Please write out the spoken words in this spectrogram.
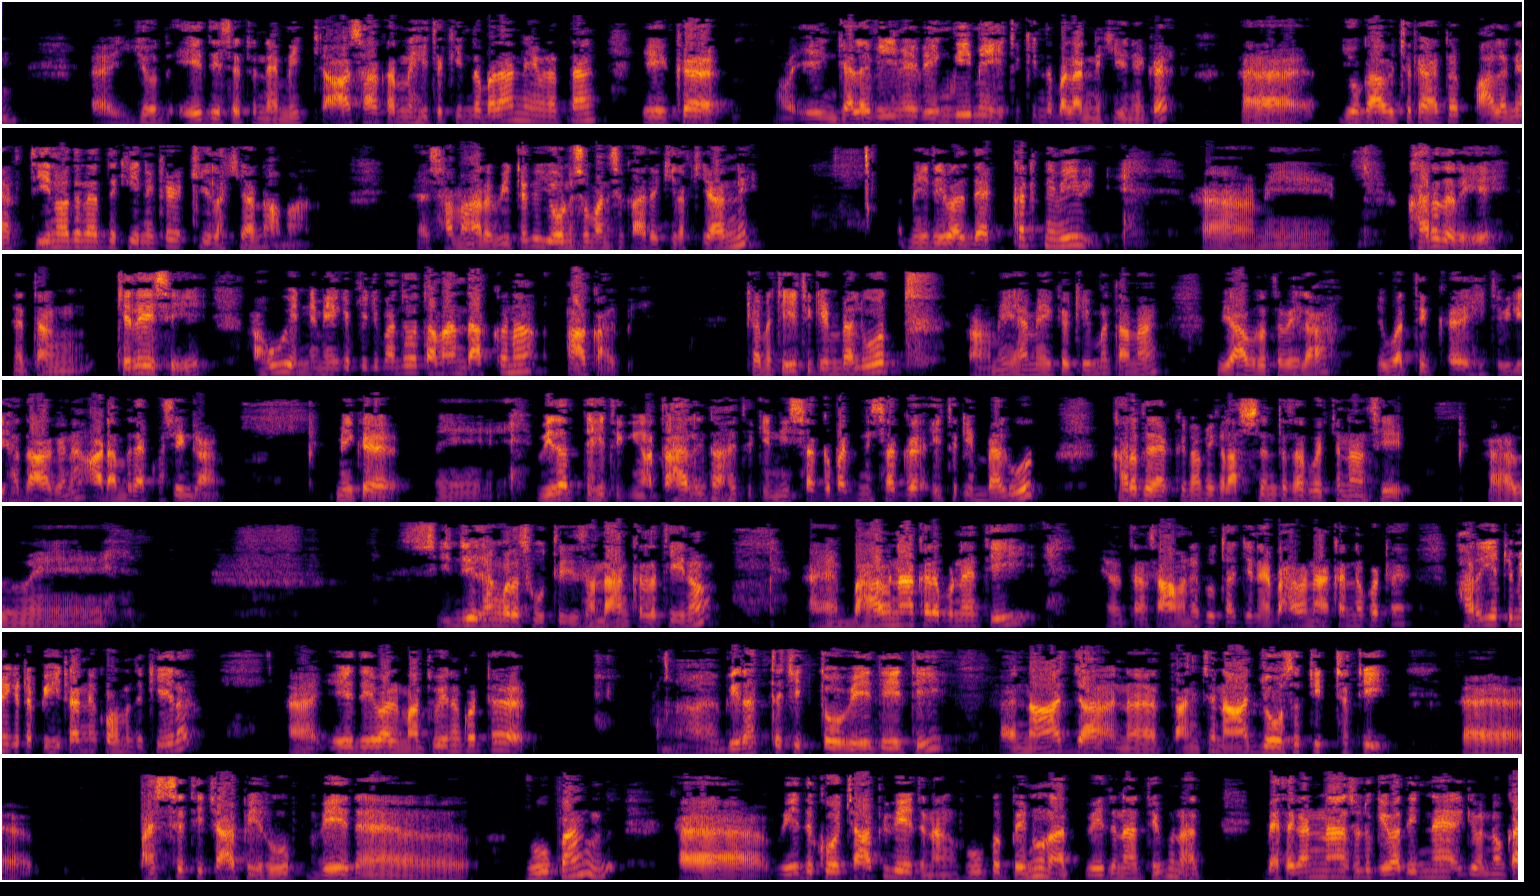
යොද ඒ දෙසට නැමිච්ච ආශා කරන හිතකින්ද බලන්නේ එහෙම නැත්නම් ඒක ඒන් ගැලවීමේ වෙන්වීමේ හිතකින්ද බලන්නේ කියන එක යෝගාවචරයට පාලනයක් තියනවද නැද්ද කියන එක කියලා කියන්න අමාරුයි. සමහර විටක යෝනිසෝමනසිකාරය කියලා කියන්නේ මේ දේවල් දැක්කට නෙවෙයි මේ කරදරේ නැත්නම් කෙලෙසේ අහුවෙන්නේ මේක පිළිබඳව Taman දක්වන ආකල්පය. කැමැති හිතකින් බැලුවොත් මේ හැම එකකින්ම Taman ව්‍යවෘත වෙලා ඒවත් එක්ක හිතවිලි හදාගෙන ආඩම්බරයක් වශයෙන් ගන්නවා. මේක මේ විරත් හිතකින් අතහලින හිතකින් නිස්සග්ග පටිනිස්සග්ග හිතකින් බැලුවොත් කරදරයක් වෙනවා. මේක ලස්සනට සර්වඥාන්සේ මේ ඉන්ද්‍රිය සංවර සූත්‍රයේ සඳහන් කරලා තියෙනවා. භාවනා කරපො නැති නැත්නම් සාමාන්‍ය පුතඥය භාවනා කරනකොට හරියට මේකට පිළිටන්නේ කොහොමද කියලා ඒ දේවල් මතුවෙනකොට විරත්ත චිත්තෝ වේදේති නාජ්ජාන තංච නාජ්ජෝස තිට්ඨති. පස්සති ചാපි රූප වේද රූපං වේදකෝ ചാපි වේදනං. රූප පෙනුනත් වේදනා තිබුණත් බැස ගන්නාසුළු ගෙවදින්නේ නැහැ නොක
